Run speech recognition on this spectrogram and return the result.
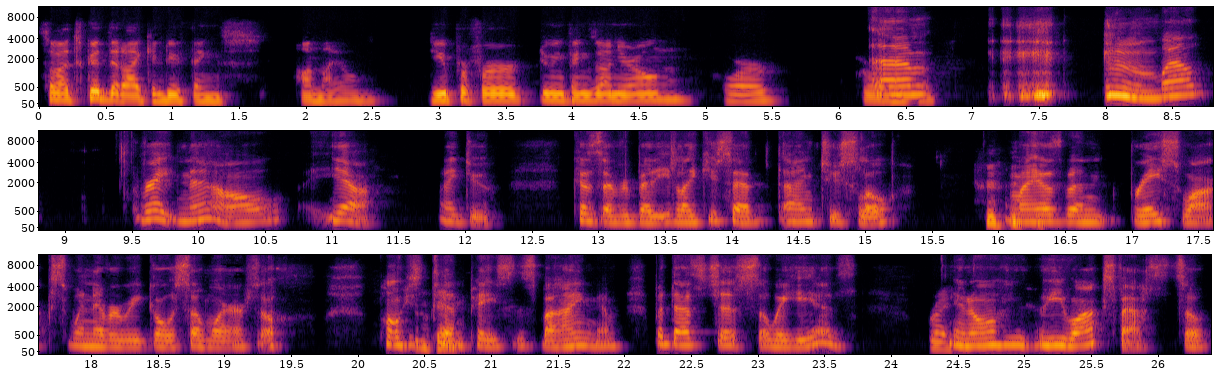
so it's good that I can do things on my own. Do you prefer doing things on your own or, or Um, well, right now, yeah, I do. Because everybody, like you said, I'm too slow. My husband race walks whenever we go somewhere. So I'm always Okay. 10 paces behind him. But that's just the way he is. Right You know, he, he walks fast. So,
